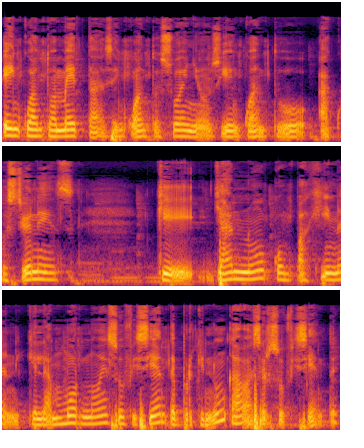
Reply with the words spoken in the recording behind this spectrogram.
en cuanto a metas, en cuanto a sueños y en cuanto a cuestiones que ya no compaginan y que el amor no es suficiente, porque nunca va a ser suficiente.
